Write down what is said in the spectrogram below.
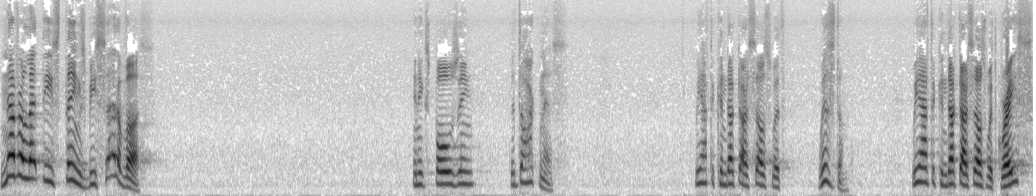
Never let these things be said of us. in exposing the darkness. We have to conduct ourselves with wisdom. We have to conduct ourselves with grace.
